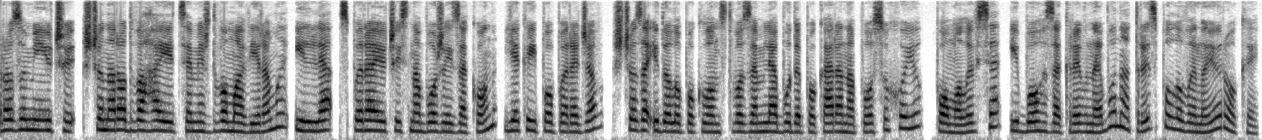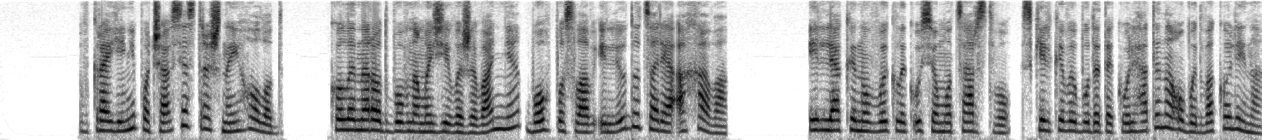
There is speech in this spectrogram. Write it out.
Розуміючи, що народ вагається між двома вірами, Ілля, спираючись на Божий закон, який попереджав, що за ідолопоклонство земля буде покарана посухою, помолився, і Бог закрив небо на три з половиною роки. В країні почався страшний голод. Коли народ був на межі виживання, Бог послав Іллю до царя Ахава. Ілля кинув виклик усьому царству, скільки ви будете кульгати на обидва коліна.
